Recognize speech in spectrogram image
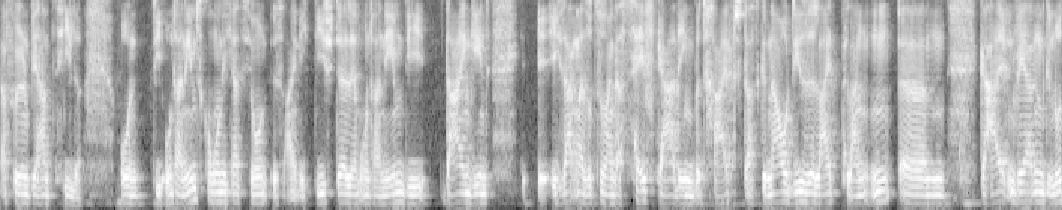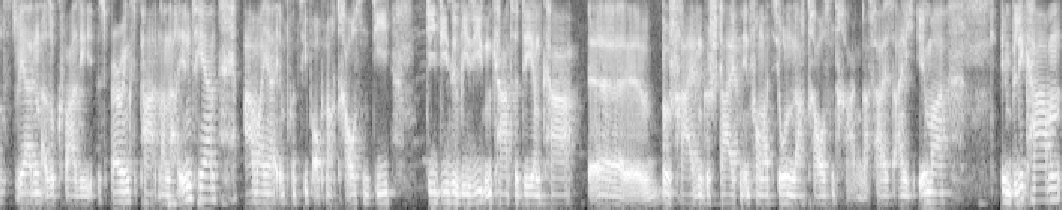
erfüllen. Wir haben Ziele. Und die Unternehmenskommunikation ist eigentlich die Stelle im Unternehmen, die dahingehend, ich sag mal sozusagen das Safeguarding betreibt, dass genau diese Leitplanken ähm, gehalten werden, genutzt werden, also quasi Sparringspartner nach intern, aber ja im Prinzip auch nach draußen die, die diese Visitenkarte DMK äh, beschreiben, gestalten, Informationen nach draußen tragen. Das heißt eigentlich immer im Blick haben,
